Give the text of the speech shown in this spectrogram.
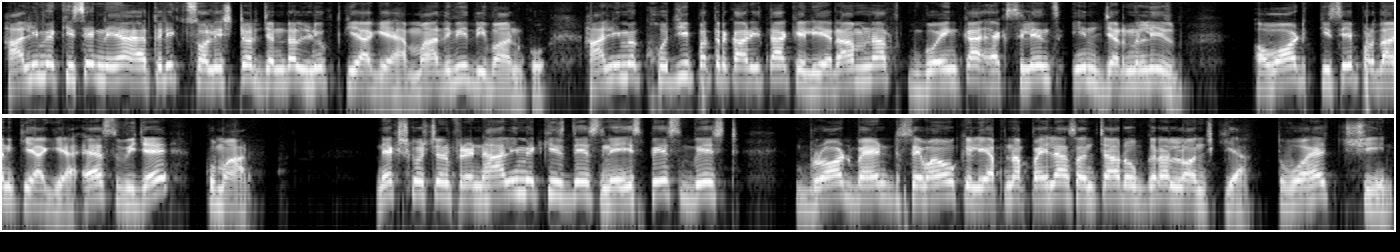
हाल ही में किसे नया अतिरिक्त सॉलिसिटर जनरल नियुक्त किया गया है? माधवी दीवान को। हाल ही में खोजी पत्रकारिता के लिए Ramnath Goenka excellence in journalism. Award किसे प्रदान किया गया? S. Vijay Kumar. Next question, friend, हाल ही में किस देश ने स्पेस बेस्ड ब्रॉडबैंड सेवाओं के लिए अपना पहला संचार उपग्रह लॉन्च किया? तो वह है चीन।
